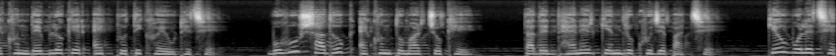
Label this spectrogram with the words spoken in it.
এখন দেবলোকের এক প্রতীক হয়ে উঠেছে। বহু সাধক এখন তোমার চোখে তাদের ধ্যানের কেন্দ্র খুঁজে পাচ্ছে। কেউ বলেছে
